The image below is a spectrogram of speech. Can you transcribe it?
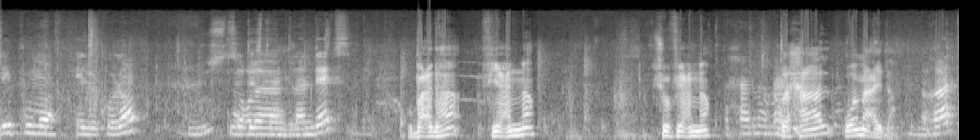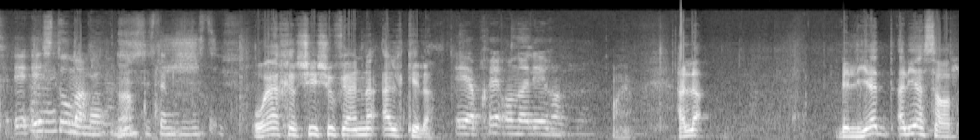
les poumons et le côlon. Sur l'index, وبعدها في عنا شو في عندنا؟ طحال ومعدة. rate et estomac وآخر شيء شو في عندنا؟ الكلى et après on les هلا باليد اليسار.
